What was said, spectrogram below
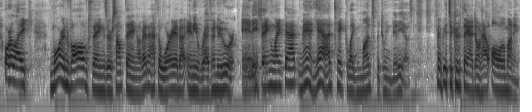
or like more involved things or something. If I didn't have to worry about any revenue or anything like that, man, yeah, I'd take like months between videos. Maybe it's a good thing I don't have all the money.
